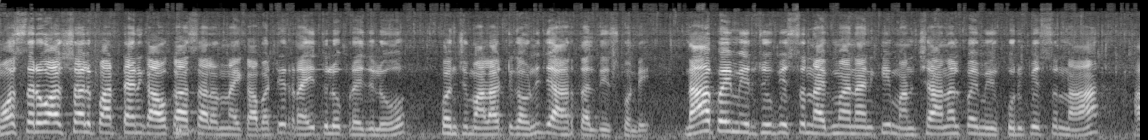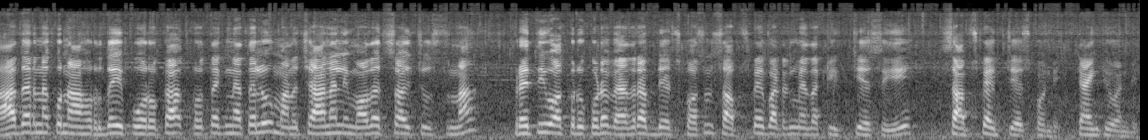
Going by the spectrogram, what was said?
మోస్తరు వర్షాలు పడటానికి అవకాశాలు ఉన్నాయి కాబట్టి రైతులు ప్రజలు కొంచెం అలర్ట్గా ఉండి జాగ్రత్తలు తీసుకోండి. నాపై మీరు చూపిస్తున్న అభిమానానికి మన ఛానల్పై మీరు కురిపిస్తున్న ఆదరణకు నా హృదయపూర్వక కృతజ్ఞతలు. మన ఛానల్ని మొదటిసారి చూస్తున్న ప్రతి ఒక్కరు కూడా వెదర్ అప్డేట్స్ కోసం సబ్స్క్రైబ్ బటన్ మీద క్లిక్ చేసి సబ్స్క్రైబ్ చేసుకోండి. థ్యాంక్ యూ అండి.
